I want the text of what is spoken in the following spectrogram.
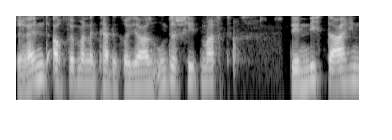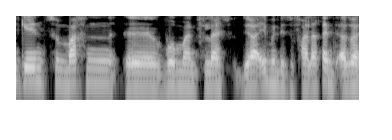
rennt, auch wenn man einen kategorialen Unterschied macht den nicht dahingehend zu machen, äh, wo man vielleicht ja eben in diese Falle rennt. Also,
